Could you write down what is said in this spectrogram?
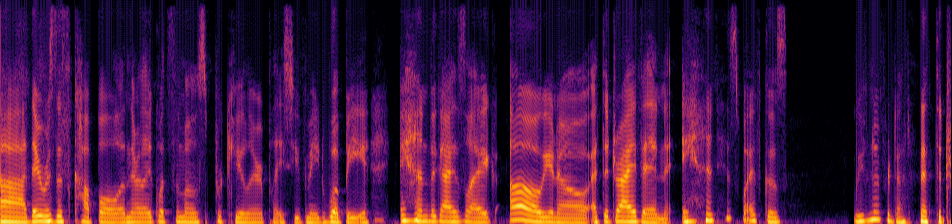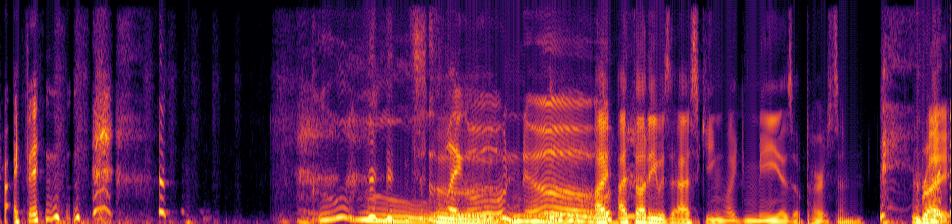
uh there was this couple and they're like what's the most peculiar place you've made whoopee and the guy's like oh you know at the drive-in and his wife goes we've never done it at the drive-in like oh no I, I thought he was asking like me as a person, right.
